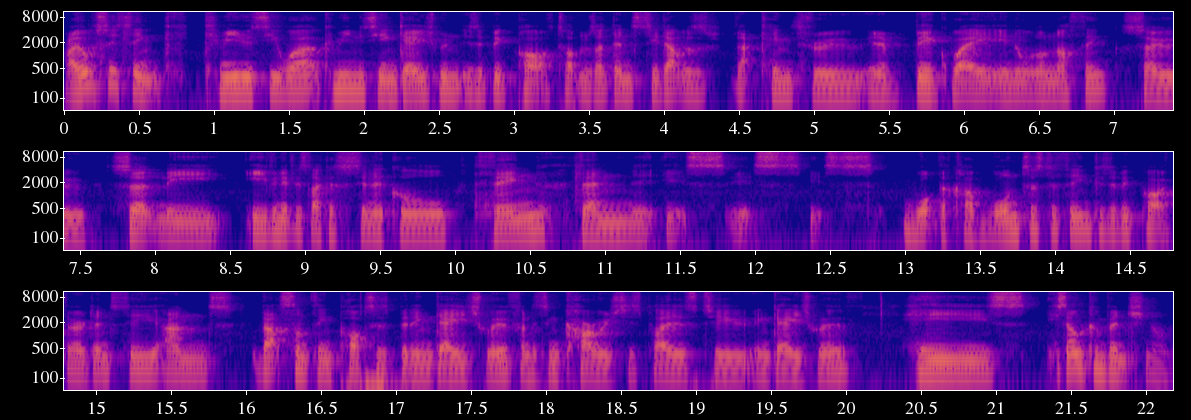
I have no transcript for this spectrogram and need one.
I also think community work, community engagement is a big part of Tottenham's identity. That was that came through in a big way in All or Nothing. So certainly, even if it's like a cynical thing, then it's it's it's what the club want us to think is a big part of their identity, and that's something Potter's been engaged with and has encouraged his players to engage with he's he's unconventional.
